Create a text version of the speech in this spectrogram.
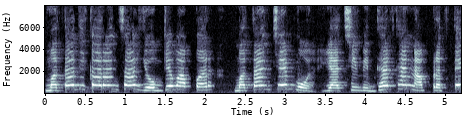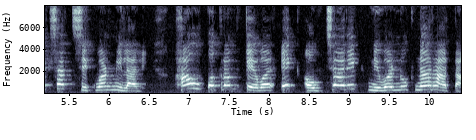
मताधिकारांचा योग्य वापर मतांचे मोल याची विद्यार्थ्यांना प्रत्यक्षात शिकवण मिळाली. हा उपक्रम केवळ एक औपचारिक निवडणूक न राहता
